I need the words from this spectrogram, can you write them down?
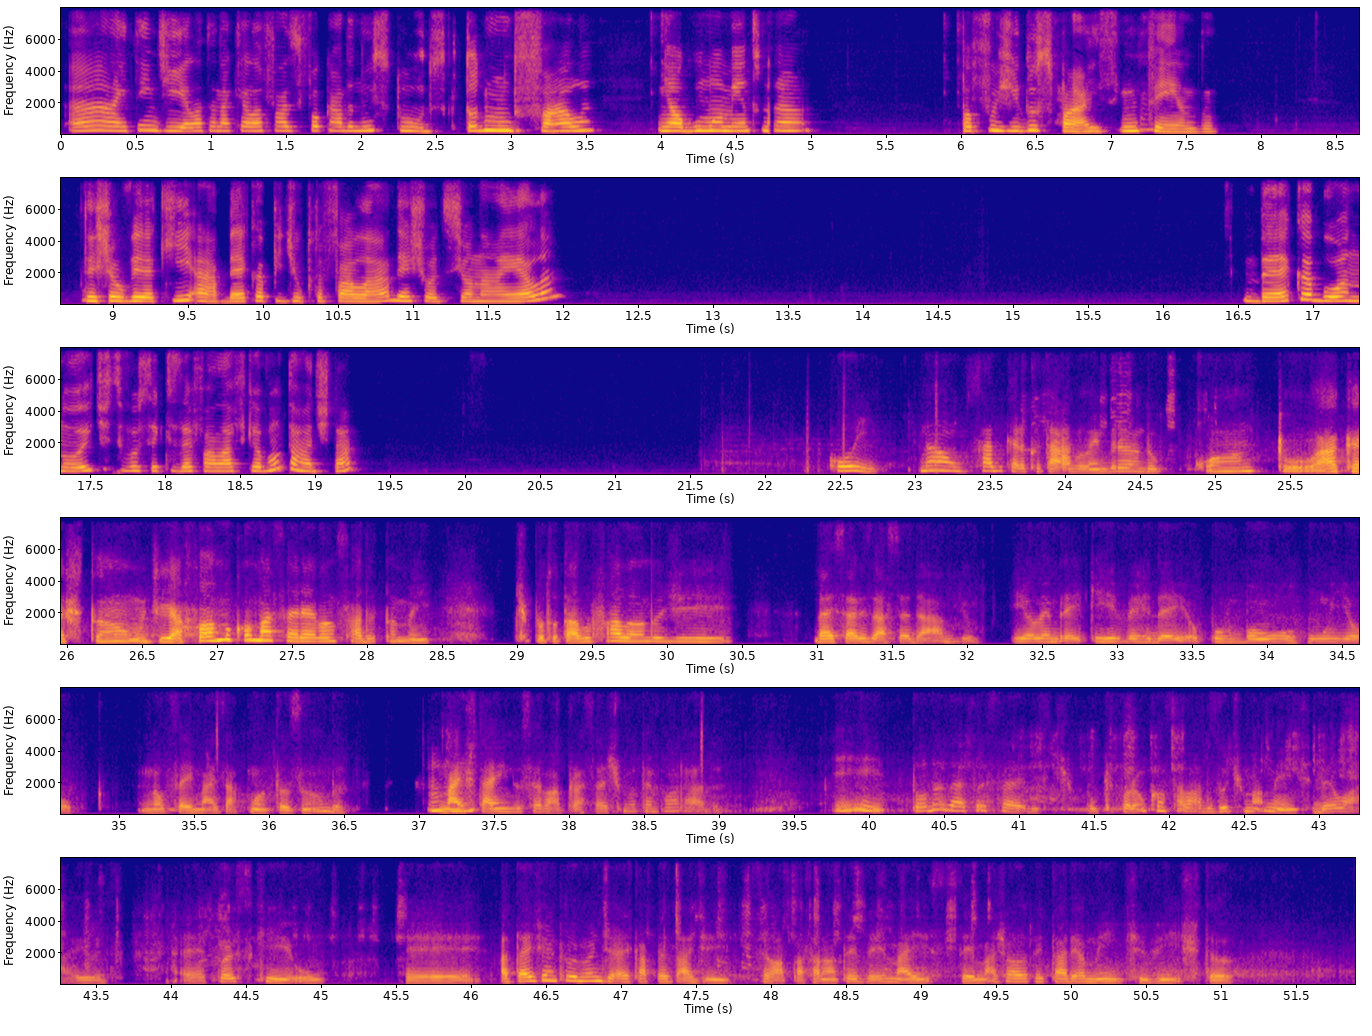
Ah, entendi, ela tá naquela fase focada nos estudos, que todo mundo fala em algum momento para fugir dos pais, entendo. Deixa eu ver aqui, a Beca pediu para falar, deixa eu adicionar ela. Beca, boa noite. Se você quiser falar, fique à vontade, tá? Oi. Não, sabe o que era que eu tava lembrando? Quanto à questão de a forma como a série é lançada também. Tipo, tu tava falando de das séries da CW, e eu lembrei que Riverdale, por bom ou ruim, eu não sei mais a quantas anda, uhum. mas tá indo, sei lá, pra sétima temporada. E todas essas séries, tipo, que foram canceladas ultimamente, The Wild, é, First Kill, é, até Gentleman Jack, apesar de, sei lá, passar na TV, mas ser majoritariamente vista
